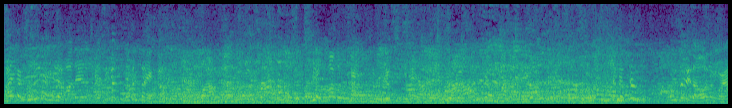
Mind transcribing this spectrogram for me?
아 이거 들으면 이제 아 내가 잘생겼구나 한다니까? 뭐야? 우리 엄마도 우리 영상 올려주긴 해. 우리 엄마는 안 해. 근데 좀 웃음이 나오는 거야?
